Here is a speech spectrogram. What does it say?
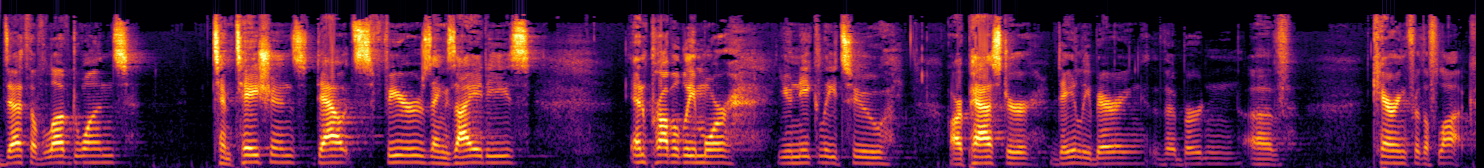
death of loved ones, temptations, doubts, fears, anxieties, and probably more uniquely to our pastor, daily bearing the burden of caring for the flock.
